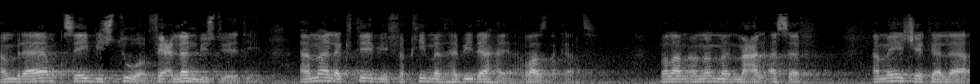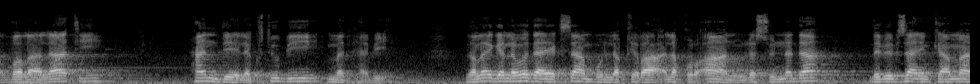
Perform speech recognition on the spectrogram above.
ئەم برایەم قسەی بیستووە فعلەن بیستوێتی ئەمە لە کتێبی فقی مذهبیدا هەیە ڕاز دەکات بەڵام ئەمە مع الأسف ئەمە یەکێکە لە ضەلالاتی هەندێ لە کتوبی مذهبی دەڵێ گەر لەوەدا یەکسان بوون لە قرا لە قورآن و لە سنەدا دەبێ بزانین کامە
